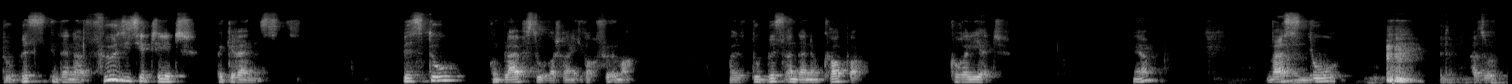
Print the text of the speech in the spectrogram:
Du bist in deiner Physizität begrenzt. Bist du und bleibst du wahrscheinlich auch für immer. Weil du bist an deinem Körper korreliert. Ja? Was du, also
